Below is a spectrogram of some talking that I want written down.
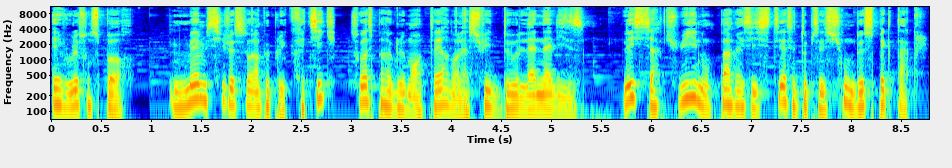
évoluer son sport. Même si je serai un peu plus critique sur l'aspect réglementaire dans la suite de l'analyse. Les circuits n'ont pas résisté à cette obsession de spectacle.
